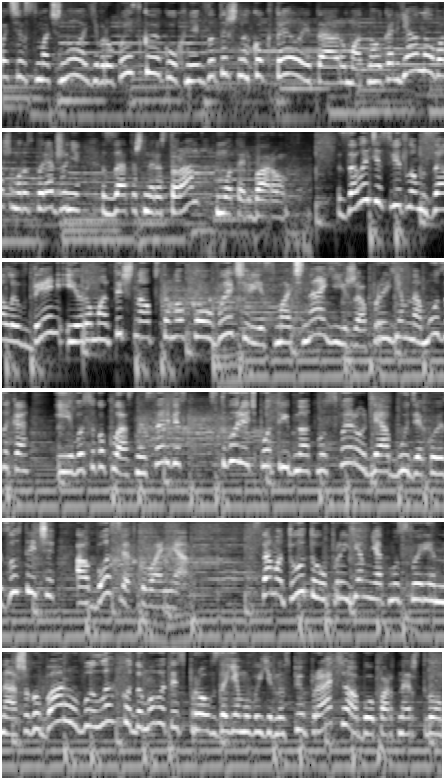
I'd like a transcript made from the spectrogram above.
Поціновувачів смачної європейської кухні, екзотичних коктейлей та ароматного кальяну у вашому розпорядженні затишний ресторан мотель бару. Залиті світлом зали вдень і романтична обстановка увечері, смачна їжа, приємна музика і висококласний сервіс створюють потрібну атмосферу для будь-якої зустрічі або святкування. Саме тут, у приємній атмосфері нашого бару, ви легко домовитесь про взаємовигідну співпрацю або партнерство.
